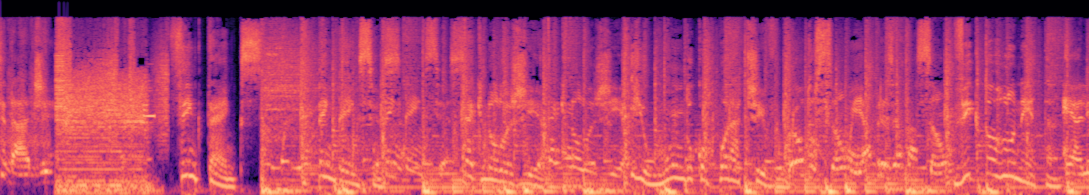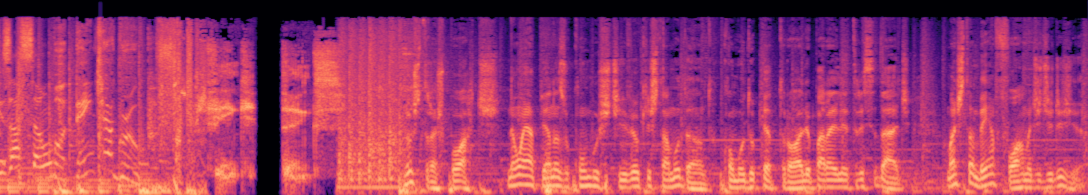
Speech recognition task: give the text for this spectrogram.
Eletricidade. Think Tanks. Tendências. Tendências. Tecnologia. Tecnologia. E o mundo corporativo. Produção e apresentação. Victor Luneta. Realização Potentia Group. Think Tanks. Nos transportes, não é apenas o combustível que está mudando, como do petróleo para a eletricidade, mas também a forma de dirigir.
